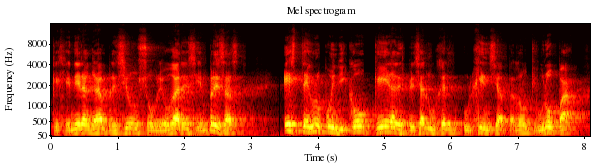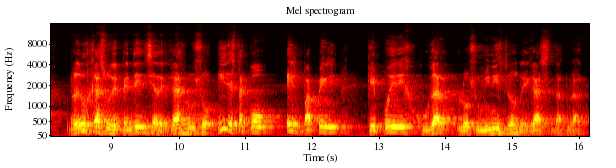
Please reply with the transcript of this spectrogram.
que generan gran presión sobre hogares y empresas. Este grupo indicó que era de especial urgencia perdón, que Europa reduzca su dependencia del gas ruso y destacó el papel que puede jugar los suministros de gas natural.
